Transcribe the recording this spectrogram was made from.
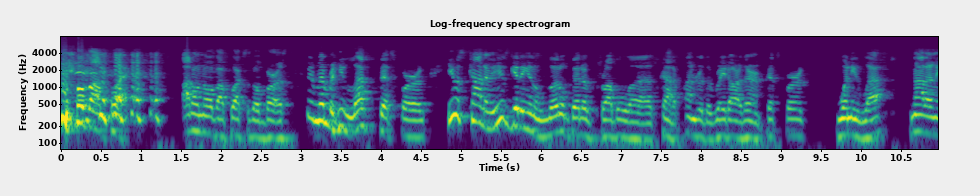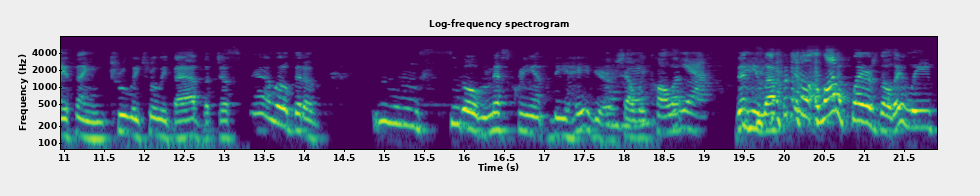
don't know about Plex. I don't know about Plaxico Burress. Remember, he left Pittsburgh. He was kind of he was getting in a little bit of trouble, uh, kind of under the radar there in Pittsburgh when he left. Not anything truly, truly bad, but just yeah, a little bit of mm, pseudo miscreant behavior, shall we call it? Yeah. Then he left. But you know, a lot of players though they leave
